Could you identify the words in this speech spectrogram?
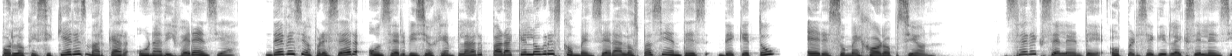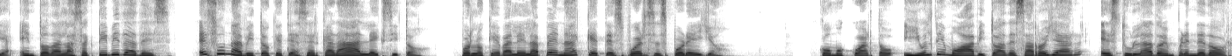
por lo que si quieres marcar una diferencia, Debes de ofrecer un servicio ejemplar para que logres convencer a los pacientes de que tú eres su mejor opción. Ser excelente o perseguir la excelencia en todas las actividades es un hábito que te acercará al éxito, por lo que vale la pena que te esfuerces por ello. Como cuarto y último hábito a desarrollar es tu lado emprendedor.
